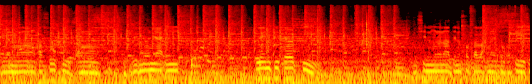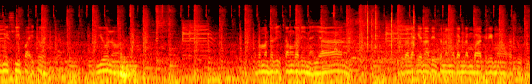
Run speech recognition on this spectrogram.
Ayan mga kasuki. Ang renew niya is 2030. Machine muna natin ang pagkalak na ito kasi sumisipa ito eh. Yun oh. Para madali tanggalin. Ayan. Pagkalagyan natin ito ng magandang battery mga kasuki.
